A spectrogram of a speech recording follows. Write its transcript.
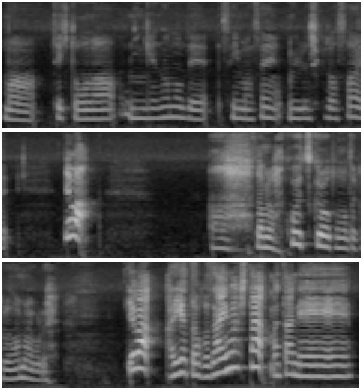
まあ適当な人間なのですいません。お許しください。では、ああ、ダメだ。声作ろうと思ったけどダメだこれ。では、ありがとうございました。またね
